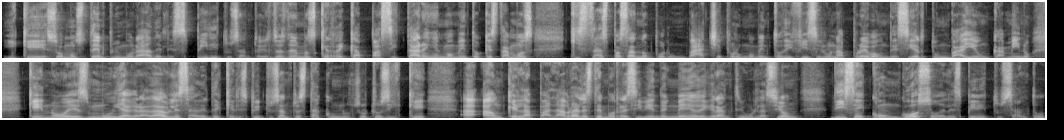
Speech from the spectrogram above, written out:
y que somos templo y morada del Espíritu Santo. Entonces tenemos que recapacitar en el momento que estamos quizás pasando por un por un momento difícil, una prueba, un desierto, un valle, un camino que no es muy agradable, saber de que el Espíritu Santo está con nosotros y que aunque la palabra la estemos recibiendo en medio de gran tribulación, dice con gozo del Espíritu Santo.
